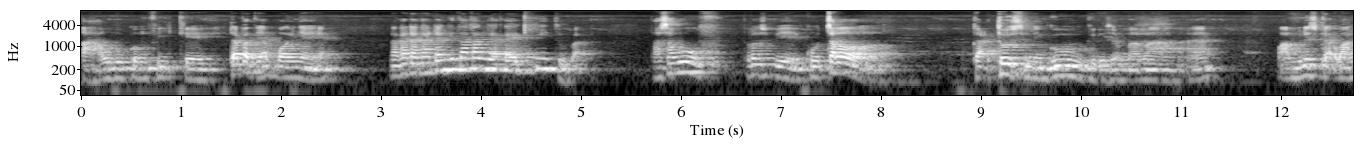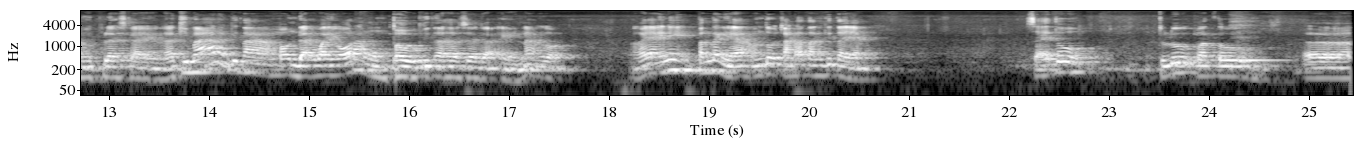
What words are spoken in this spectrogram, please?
tahu hukum fikih. Dapat ya poinnya ya. Nah kadang-kadang kita kan nggak kayak gitu pak. Tasawuf terus piye kucel gak dus minggu gitu sama ya. Wamunis gak wangi belas kayak Nah gimana kita mau dakwai orang bau kita saja gak enak kok Makanya ini penting ya untuk catatan kita ya Saya itu dulu waktu eh,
